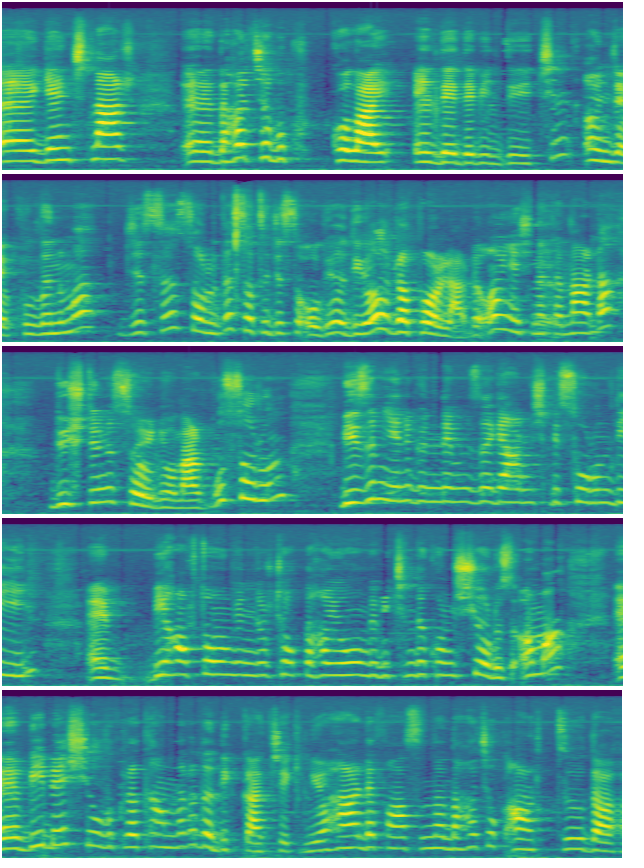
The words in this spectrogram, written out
e, gençler e, daha çabuk kolay elde edebildiği için önce kullanımcısı sonra da satıcısı oluyor diyor raporlar ve 10 yaşına kadar da düştüğünü söylüyorlar. Bu sorun bizim yeni gündemimize gelmiş bir sorun değil. Ee, Bir hafta 10 gündür çok daha yoğun bir biçimde konuşuyoruz ama e, bir 5 yıllık rakamlara da dikkat çekiliyor. Her defasında daha çok arttığı da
